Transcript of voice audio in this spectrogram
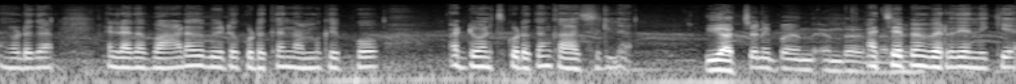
അങ്ങോട്ട് അല്ലാതെ വാടക വീട് കൊടുക്കാൻ നമുക്കിപ്പോൾ അഡ്വാൻസ് കൊടുക്കാൻ കാശില്ല. ഈ അച്ഛൻ ഇപ്പം എന്താ എന്താ അച്ഛപ്പം വെറുതെ നിൽക്കുക.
